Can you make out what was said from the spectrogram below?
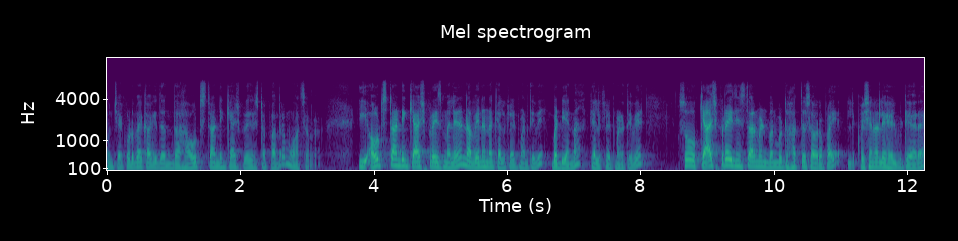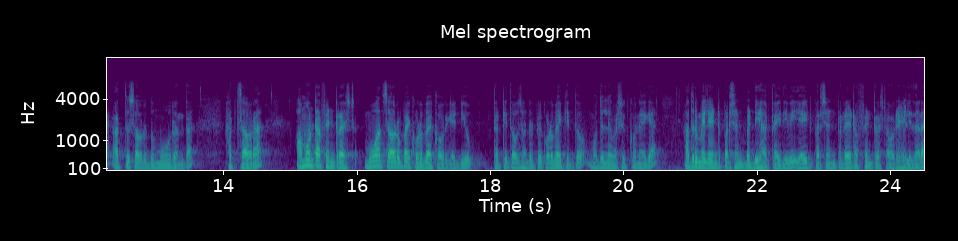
ಮುಂಚೆ ಕೊಡಬೇಕಾಗಿದ್ದಂತಹ ಔಟ್ಸ್ಟ್ಯಾಂಡಿಂಗ್ ಕ್ಯಾಶ್ ಪ್ರೈಸ್ ಎಷ್ಟಪ್ಪ ಅಂದರೆ ಮೂವತ್ತು ಸಾವಿರ. ಈ ಔಟ್ಸ್ಟ್ಯಾಂಡಿಂಗ್ ಕ್ಯಾಶ್ ಪ್ರೈಸ್ ಮೇಲೆ ನಾವೇನನ್ನು ಕ್ಯಾಲ್ಕುಲೇಟ್ ಮಾಡ್ತೀವಿ? ಬಡ್ಡಿಯನ್ನು ಕ್ಯಾಲ್ಕುಲೇಟ್ ಮಾಡ್ತೀವಿ. ಸೊ ಕ್ಯಾಶ್ ಪ್ರೈಸ್ ಇನ್ಸ್ಟಾಲ್ಮೆಂಟ್ ಬಂದ್ಬಿಟ್ಟು ಹತ್ತು ಸಾವಿರ ರೂಪಾಯಿ. ಕ್ವೆಶನಲ್ಲೇ ಹೇಳಿಬಿಟ್ಟಿದ್ದಾರೆ, ಹತ್ತು ಸಾವಿರದ್ದು ಮೂರು ಅಂತ. ಹತ್ತು ಸಾವಿರ. ಅಮೌಂಟ್ ಆಫ್ ಇಂಟ್ರೆಸ್ಟ್ ಮೂವತ್ತು ಸಾವಿರ ರೂಪಾಯಿ ಕೊಡಬೇಕು ಅವ್ರಿಗೆ ಡ್ಯೂ ತರ್ಟಿ ತೌಸಂಡ್ ರುಪಿ ಕೊಡಬೇಕಿತ್ತು ಮೊದಲನೇ ವರ್ಷದ ಕೊನೆಗೆ. ಅದ್ರ ಮೇಲೆ ಎಂಟು ಪರ್ಸೆಂಟ್ ಬಡ್ಡಿ ಹಾಕ್ತಾ ಇದ್ದೀವಿ eight percent rate of interest ಅವರು ಹೇಳಿದ್ದಾರೆ.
